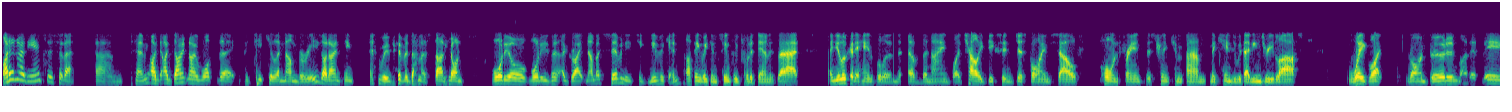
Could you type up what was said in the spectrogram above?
I don't know the answers to that, um, Sammy. I, I don't know what the particular number is. I don't think we've ever done a study on what or what is a great number. Seven is significant. I think we can simply put it down as that. And you look at a handful of, of the names like Charlie Dixon just by himself, Horne-Francis, Trent um, McKenzie with that injury last week, like Ryan Burton. Like they're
